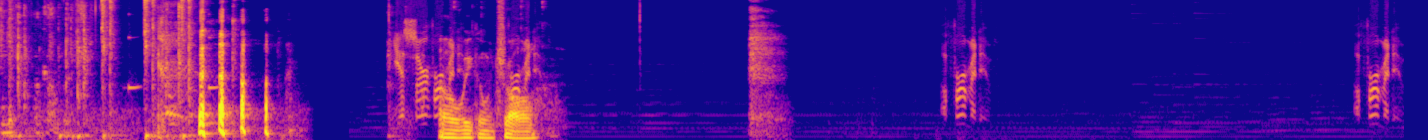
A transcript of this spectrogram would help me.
Mission accomplished. Yes, sir. Oh, we going troll. Affirmative. Affirmative.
